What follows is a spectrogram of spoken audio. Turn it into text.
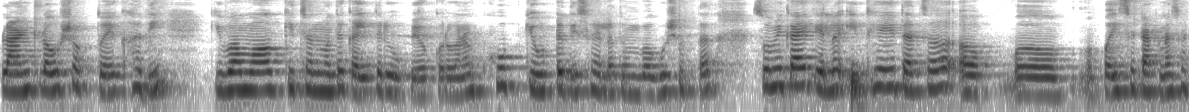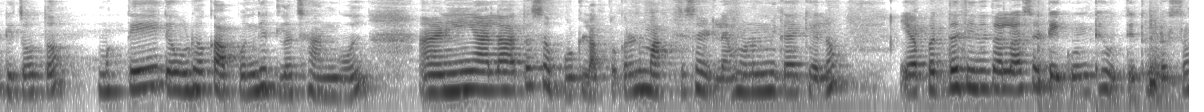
प्लांट लावू शकतो एखादी. किंवा मग किचनमध्ये काहीतरी उपयोग करू. कारण खूप क्यूट दिसायला तुम्ही बघू शकतात. सो मी काय केलं इथे त्याचं पैसे टाकण्यासाठीचं होतं. मग ते तेवढं कापून घेतलं छान गोल. आणि याला आता सपोर्ट लागतो. कारण मागच्या साईडला आहे. म्हणून मी काय केलं या पद्धतीने त्याला असं टेकून ठेवते थोडंसं.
